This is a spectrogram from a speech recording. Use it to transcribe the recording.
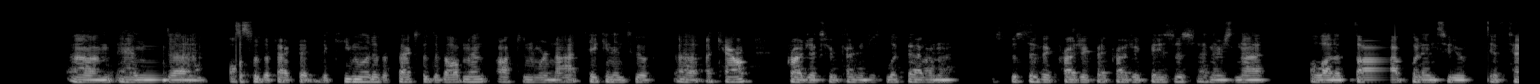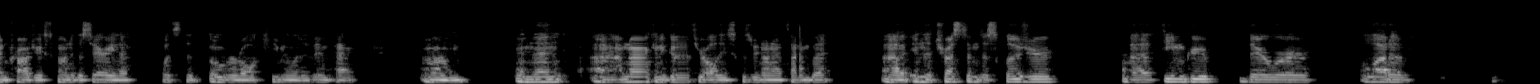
Um, and uh, also the fact that the cumulative effects of development often were not taken into uh, account. Projects are kind of just looked at on a specific project by project basis, and there's not a lot of thought put into if 10 projects go into this area, what's the overall cumulative impact? Um, and then uh, I'm not going to go through all these because we don't have time, but uh, in the trust and disclosure uh, theme group, there were a lot of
